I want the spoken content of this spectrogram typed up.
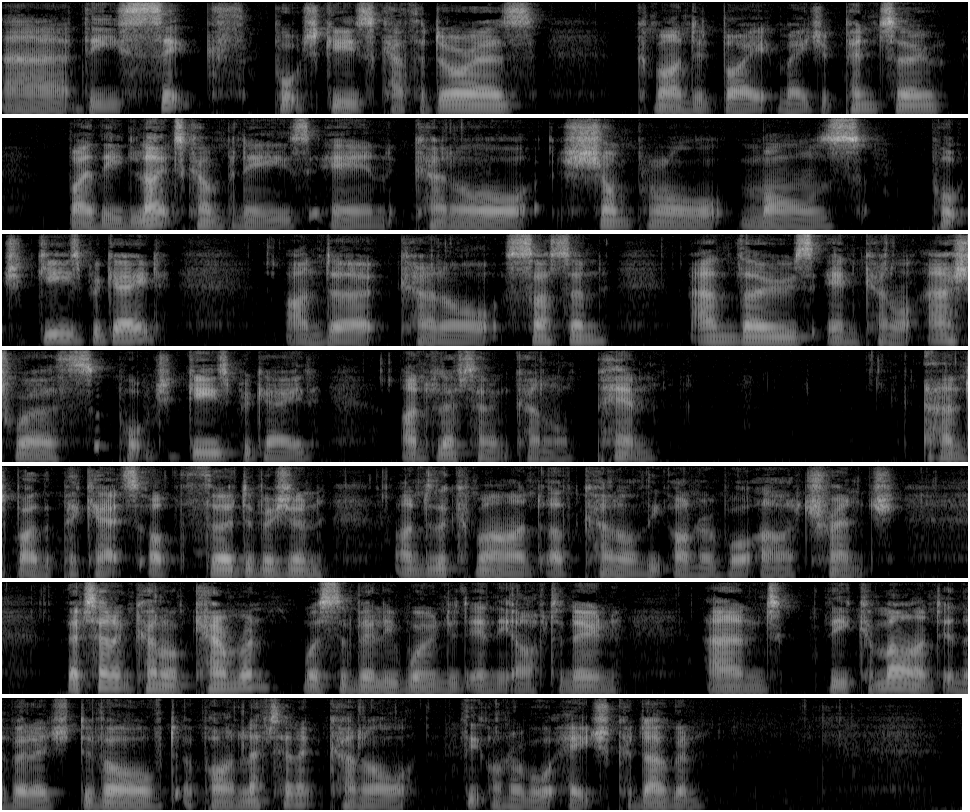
uh, the 6th Portuguese Caçadores, commanded by Major Pinto, by the light companies in Colonel Champlemond's Portuguese Brigade under Colonel Sutton, and those in Colonel Ashworth's Portuguese Brigade under Lieutenant Colonel Pym, and by the piquettes of the 3rd Division under the command of Colonel the Honourable R. Trench. Lieutenant Colonel Cameron was severely wounded in the afternoon, and the command in the village devolved upon Lieutenant Colonel the Honourable H. Cadogan.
